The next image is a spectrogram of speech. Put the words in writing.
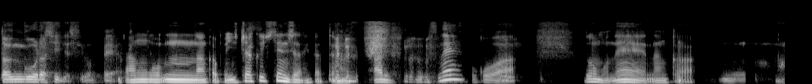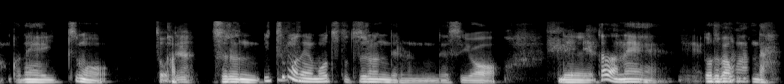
談合らしいですよ。ええ単語、うん、なんかもう癒着してんじゃないかって話あるんですね、ここは。どうもね、なんか、うんなんかね、いつもそうね。つるん、いつもね、持つとつるんでるんですよ。で、ただね、ドル箱なんだ。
